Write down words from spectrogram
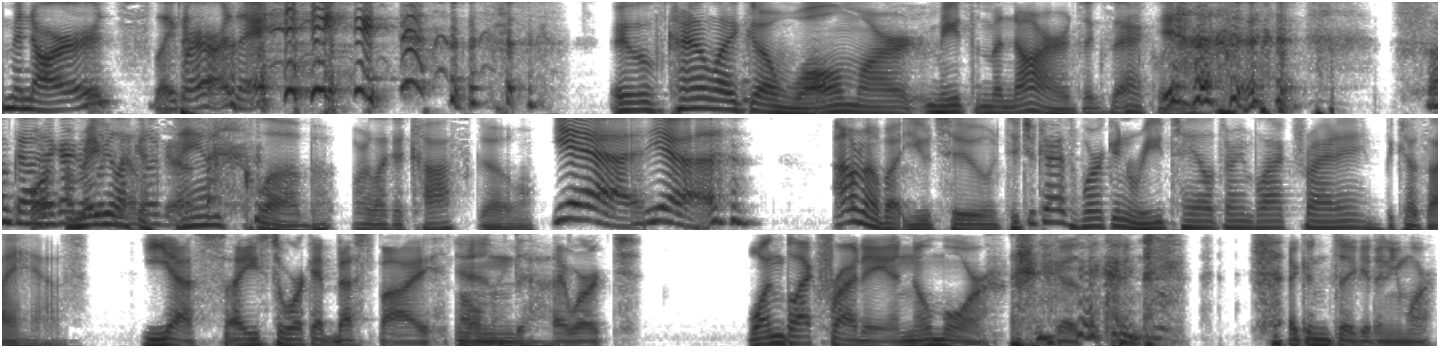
Menards? Like, where are they? it was kind of like a Walmart meets Menards, exactly. oh god, or, I gotta or maybe like a. Sam's Club or like a Costco. Yeah, yeah. I don't know about you two. Did you guys work in retail during Black Friday? Because I have. Yes, I used to work at Best Buy, Oh and God. I worked one Black Friday and no more because I couldn't. I couldn't take it anymore.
